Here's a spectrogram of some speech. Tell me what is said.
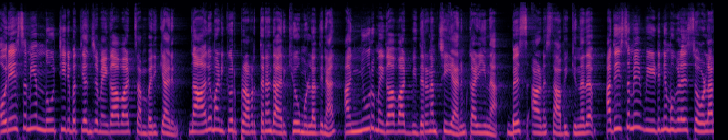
ഒരേ സമയം നൂറ്റി ഇരുപത്തിയഞ്ച് മെഗാവാട്ട് സംഭരിക്കാനും നാല് മണിക്കൂർ പ്രവർത്തന ദൈർഘ്യവുമുള്ളതിനാൽ അഞ്ഞൂറ് മെഗാവാട്ട് വിതരണം ചെയ്യാനും കഴിയുന്ന ബസ് ആണ് സ്ഥാപിക്കുന്നത്. അതേസമയം വീടിന് മുകളിൽ സോളാർ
